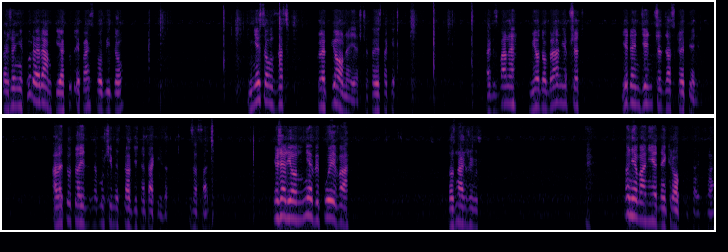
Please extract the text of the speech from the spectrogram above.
Także niektóre ramki, jak tutaj Państwo widzą, nie są zasklepione jeszcze. To jest takie tak zwane miodobranie przed jeden dzień przed zasklepieniem. Ale tutaj musimy sprawdzić na takiej zasadzie. Jeżeli on nie wypływa, to znak, że już no nie ma ani jednej kropli, także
